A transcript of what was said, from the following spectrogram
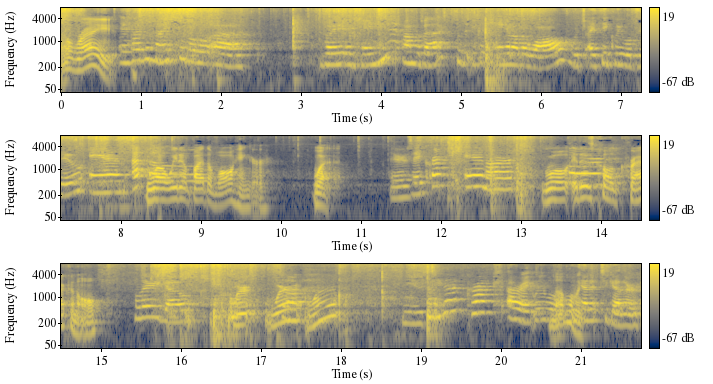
All right. It has a nice little uh, way of hanging it on the back so that you can hang it on the wall, which I think we will do. And uh-oh, Well, we didn't buy the wall hanger. What? There's a crack in our. Well, it is called Crokinole. Well, there you go. Where? Where? So- What? You see that crack? All right, we will at it together.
